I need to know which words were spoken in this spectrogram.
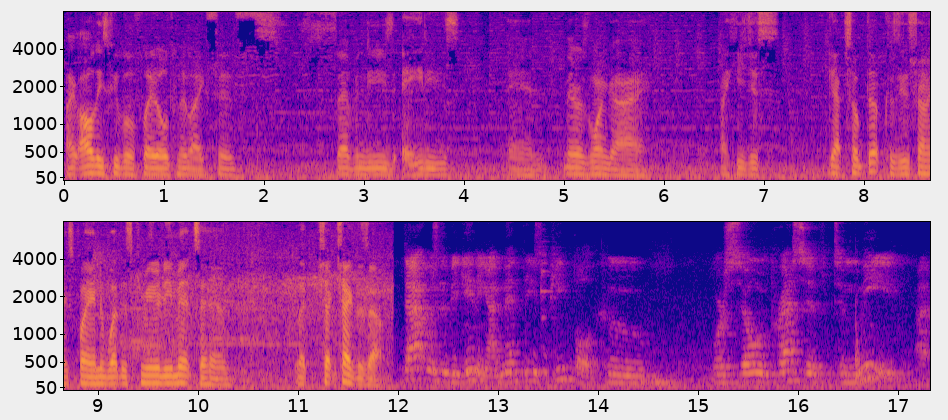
like all these people have played Ultimate like since 70s, 80s. And there was one guy, like he just got choked up because he was trying to explain what this community meant to him. Like, check, check this out. that was the beginning. I met these people who were so impressive to me, uh,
